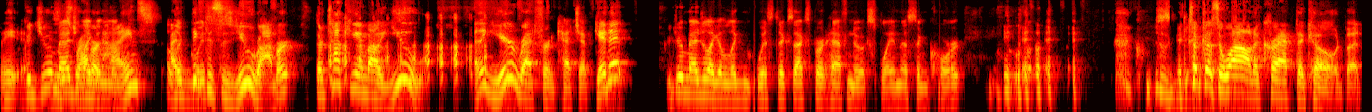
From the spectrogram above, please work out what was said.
Wait, Could you imagine, like, Robert lin- Hines? I think this is you, Robert. They're talking about you. I think you're Redford ketchup. Get it? Could you imagine like a linguistics expert having to explain this in court? It took us a while to crack the code, but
